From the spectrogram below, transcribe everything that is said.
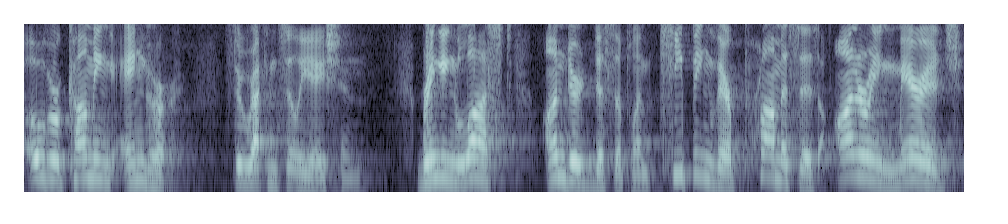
overcoming anger through reconciliation, bringing lust under discipline, keeping their promises, honoring marriage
